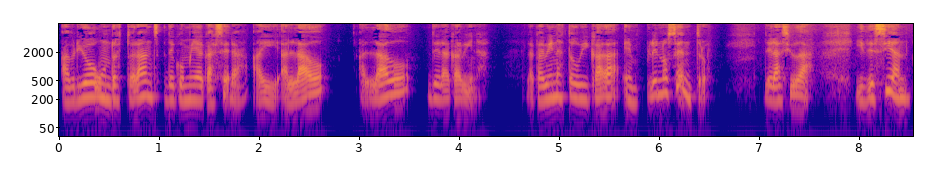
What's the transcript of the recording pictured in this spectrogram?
abrió un restaurante de comida casera ahí al lado al lado de la cabina. La cabina está ubicada en pleno centro de la ciudad. Y decían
